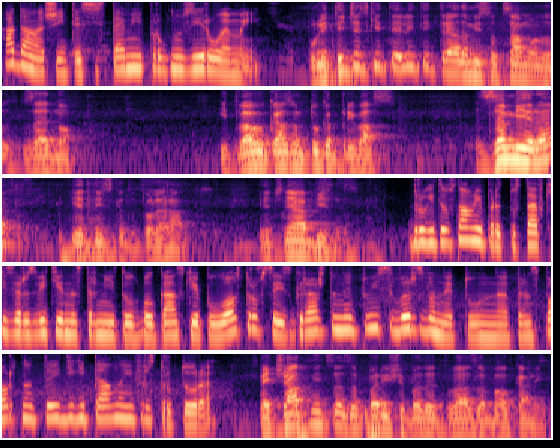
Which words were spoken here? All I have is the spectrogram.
а данъчните системи прогнозируеми. Политическите елити трябва да мислят само за едно – и това го казвам тук при вас. За мира и етническата толерантност. Иначе няма бизнес. Другите основни предпоставки за развитие на страните от Балканския полуостров са изграждането и свързването на транспортната и дигитална инфраструктура. Печатница за пари ще бъде това за Балканите.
